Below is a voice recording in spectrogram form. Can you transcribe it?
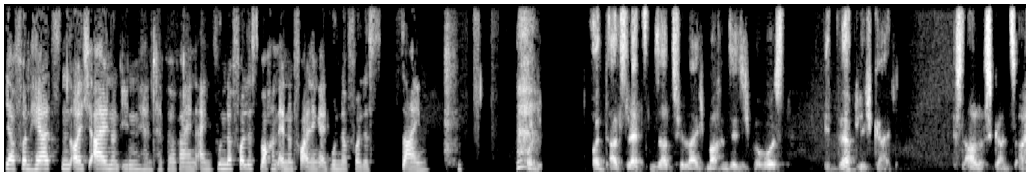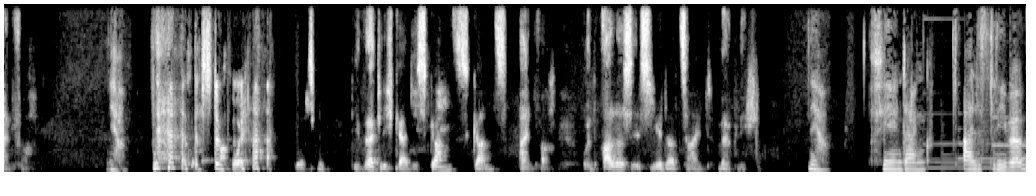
ja, von Herzen euch allen und Ihnen, Herrn Tepperwein, ein wundervolles Wochenende und vor allen Dingen ein wundervolles Sein. Und, und als letzten Satz vielleicht machen Sie sich bewusst, in Wirklichkeit ist alles ganz einfach. Ja, das stimmt wohl. Die Wirklichkeit ist ganz, ganz einfach und alles ist jederzeit möglich. Ja, vielen Dank. Alles Liebe.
